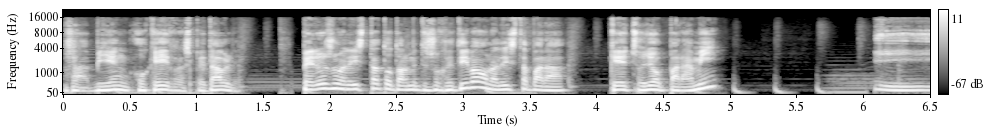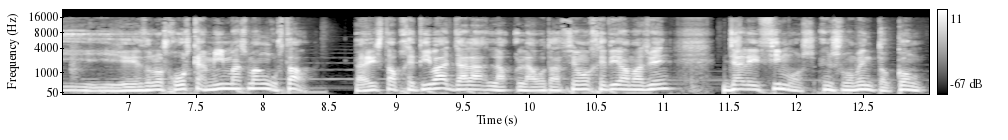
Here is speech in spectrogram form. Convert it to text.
O sea, bien, ok, respetable. Pero es una lista totalmente subjetiva, una lista para que he hecho yo para mí. Y es de los juegos que a mí más me han gustado. La lista objetiva, ya la, votación objetiva más bien, ya la hicimos en su momento con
